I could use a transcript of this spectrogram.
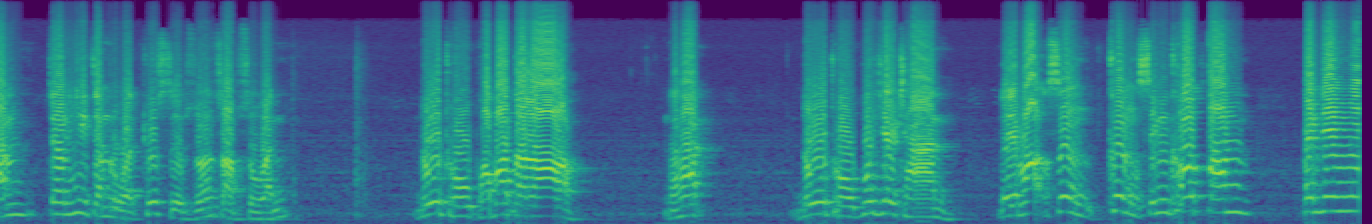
าม เจ้าหน้าที่ตำรวจชุดสืบสวนสอบสวน ดูถูกพบตรนะครับ ดูถูกผู้เชี่ยวชาญ โดยเฉพาะซึ่งเครื่องซิงโคตอนเป็นยังไง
